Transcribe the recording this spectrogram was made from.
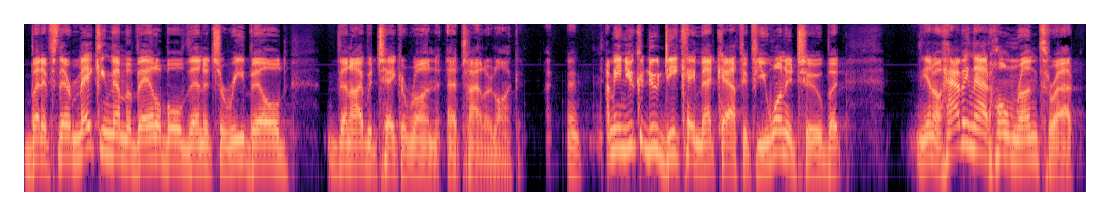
But if they're making them available, then it's a rebuild. Then I would take a run at Tyler Lockett. I- mean, you could do DK Metcalf if you wanted to, but you know, having that home run threat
